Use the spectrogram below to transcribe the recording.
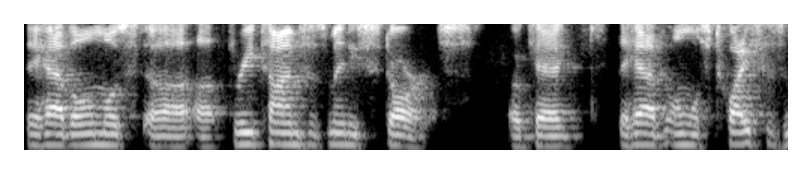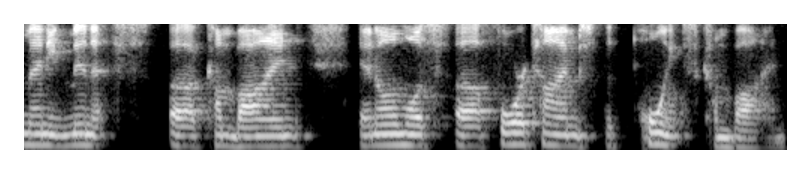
They have almost uh, uh, three times as many starts. Okay, they have almost twice as many minutes uh, combined, and almost uh, four times the points combined.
